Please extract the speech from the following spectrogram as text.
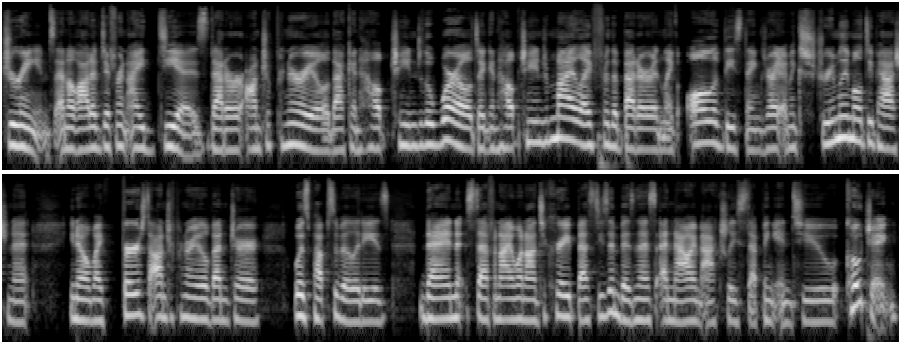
dreams and a lot of different ideas that are entrepreneurial that can help change the world and can help change my life for the better and like all of these things, right? I'm extremely multi passionate. You know, my first entrepreneurial venture was Pupsabilities. Then Steph and I went on to create Besties and Business, and now I'm actually stepping into coaching,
